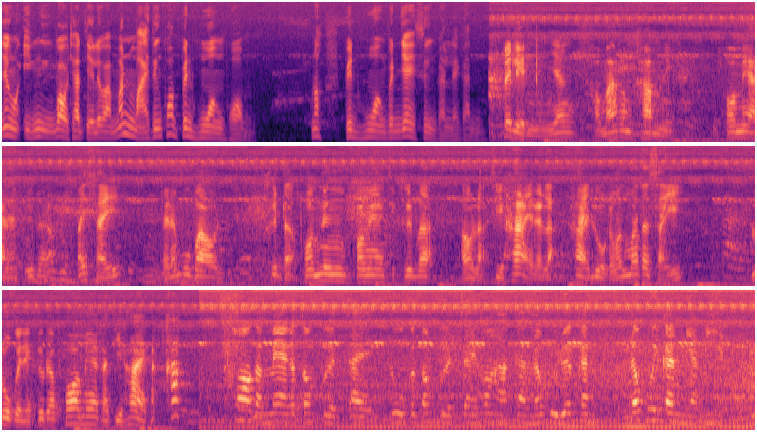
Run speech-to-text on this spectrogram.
ยังว่าอิงอิงเว้าชัดเจนเลยว่ามันหมายถึงความเป็นห่วงพร้อมเนาะเป็นห่วงเป็นใยซึ่งกันและกัน ไปเล่นอย่างยังเขามาคำคำๆนี่พ่อแม่อาจจะคิดว่าไปใสไปน้ำผู้เบาคือแต่พอหนึงพ่อแม่จะคิดว่าเอาละที่ให้แล้วล่ะให้ลูกแล้วมันมาแตะใสลูกก็จะคิดว่าพ่อแม่กับที่ให้คักพ่อกับแม่ก็ต้องเปิดใจ ลูกก็ต้องเปิดใจเข้าหากัน แล้วคุยด้วยกัน แล้วคุยกันอย่างมีเหตุผลด้วยนี่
